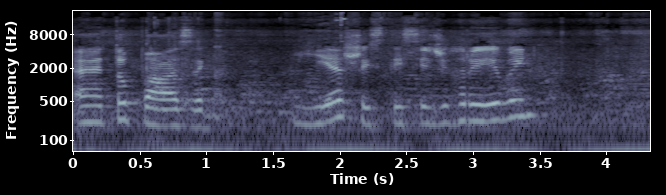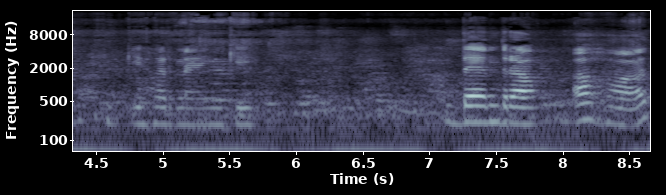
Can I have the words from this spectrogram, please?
е, топазик. Є 6 тисяч гривень. Такий гарненький. Дендра агат,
